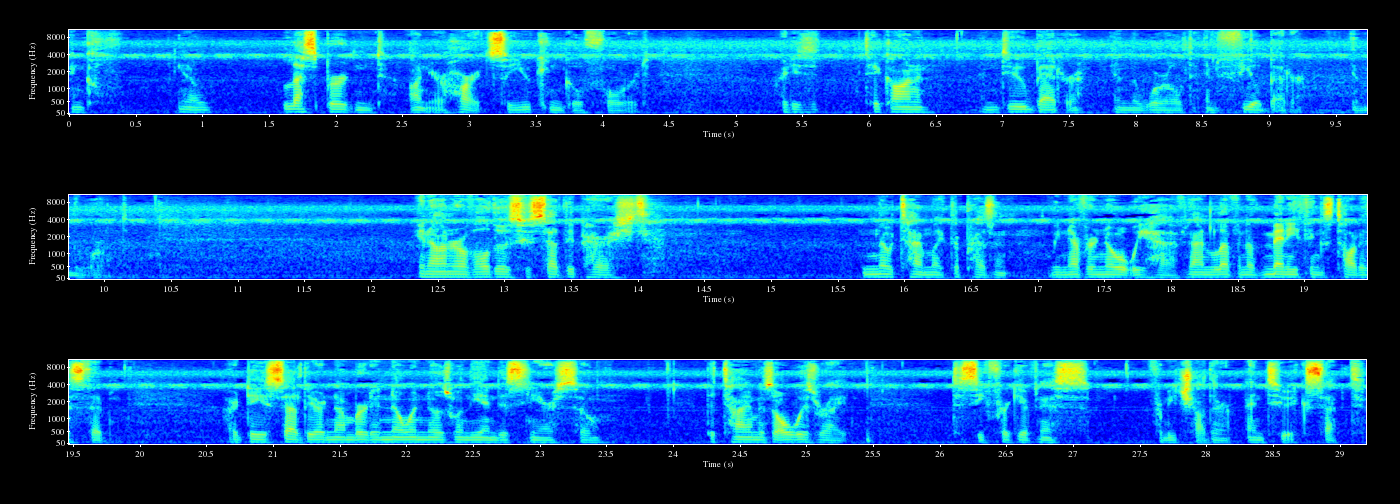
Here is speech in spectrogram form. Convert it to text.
and, you know, less burdened on your heart so you can go forward, ready to take on and do better in the world and feel better in the world. In honor of all those who sadly perished, no time like the present. We never know what we have. 9 11 of many things taught us that our days sadly are numbered and no one knows when the end is near. So the time is always right to seek forgiveness from each other and to accept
